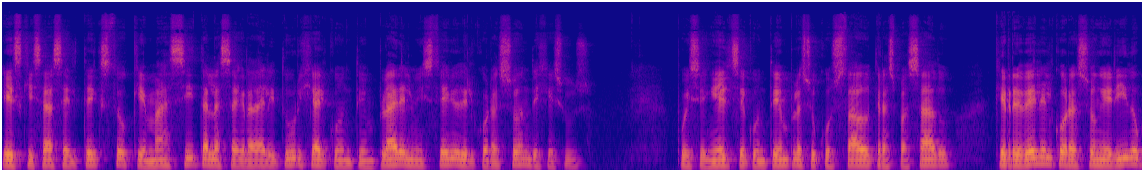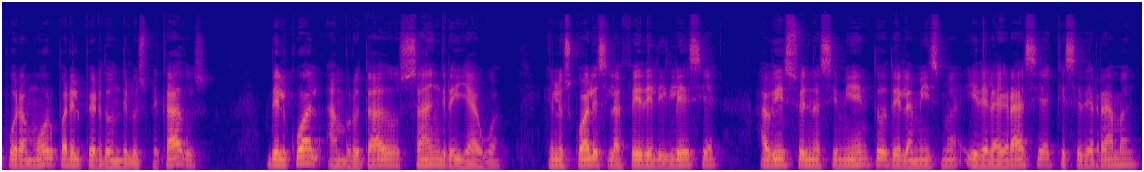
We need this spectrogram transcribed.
es quizás el texto que más cita la Sagrada Liturgia al contemplar el misterio del corazón de Jesús, pues en él se contempla su costado traspasado, que revela el corazón herido por amor para el perdón de los pecados, del cual han brotado sangre y agua, en los cuales la fe de la Iglesia ha visto el nacimiento de la misma y de la gracia que se derraman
